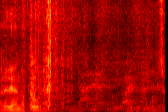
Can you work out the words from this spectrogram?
Реле напруги. Оце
